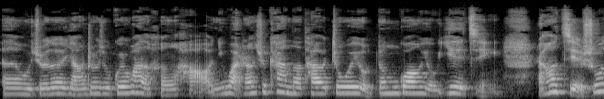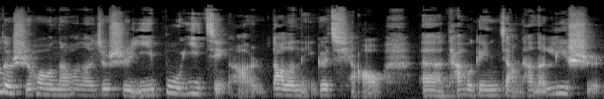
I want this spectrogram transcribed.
嗯，我觉得扬州就规划的很好。你晚上去看呢，它周围有灯光，有夜景。然后解说的时候呢，呢就是一步一景哈，到了哪个桥，呃，他会给你讲它的历史。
